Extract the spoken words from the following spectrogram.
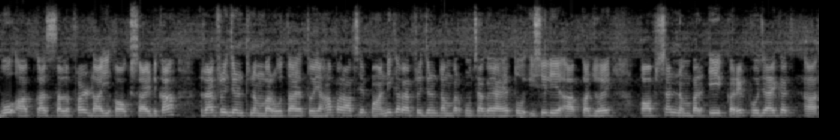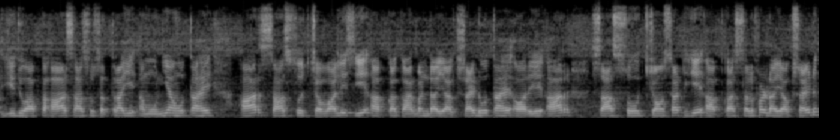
वो आपका सल्फ़र डाइऑक्साइड का रेफ्रिजरेंट नंबर होता है। तो यहाँ पर आपसे पानी का रेफ्रिजरेंट नंबर पूछा गया है तो इसीलिए आपका जो है ऑप्शन नंबर ए करेक्ट हो जाएगा। ये जो आपका आर सात सौ सत्रह, ये अमोनिया होता है। आर सात सौ चवालीस, ये आपका कार्बन डाइऑक्साइड होता है और ये आर सात सौ चौंसठ, ये आपका सल्फ़र डाइऑक्साइड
